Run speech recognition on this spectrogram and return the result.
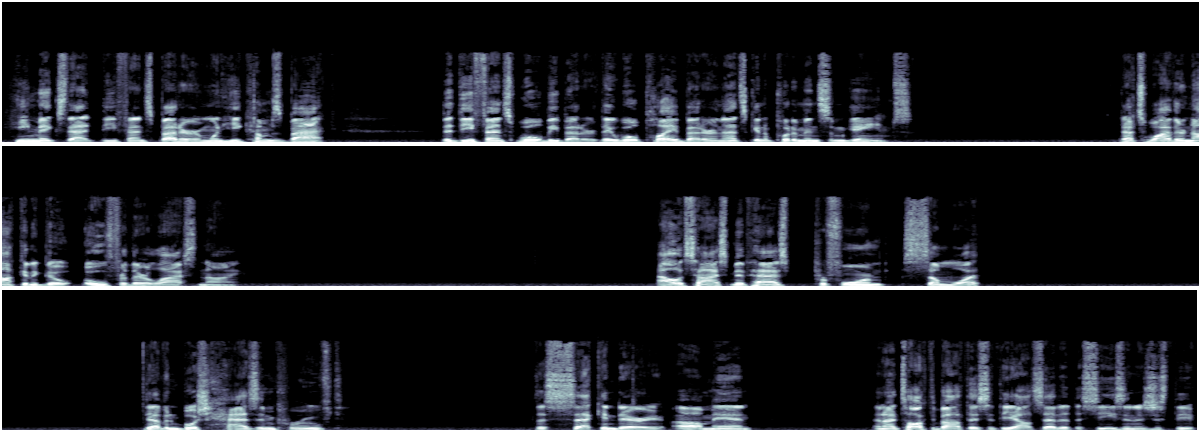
He makes that defense better. And when he comes back, the defense will be better. They will play better, and that's going to put them in some games. That's why they're not going to go 0 for their last nine. Alex Highsmith has performed somewhat. Devin Bush has improved. The secondary, oh man, and I talked about this at the outset of the season, is just the,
